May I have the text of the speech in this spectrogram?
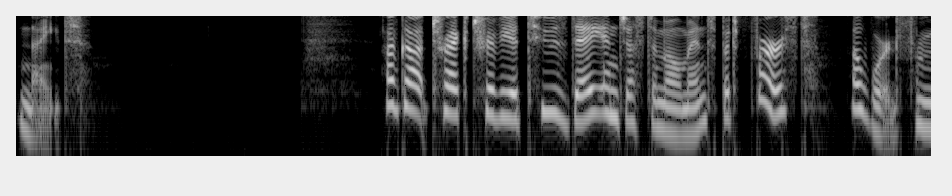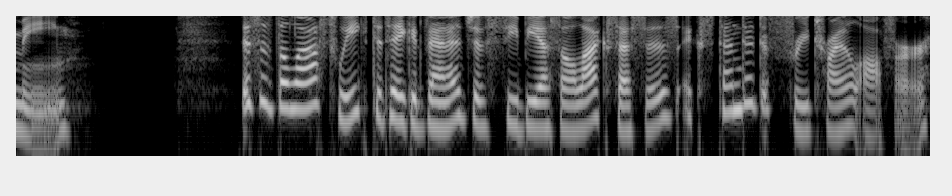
Night. I've got Trek Trivia Tuesday in just a moment, but first, a word from me. This is the last week to take advantage of CBS All Access's extended free trial offer.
